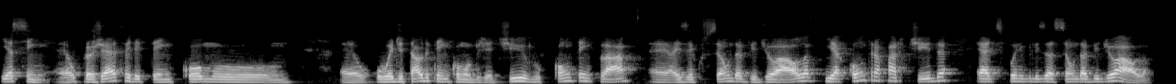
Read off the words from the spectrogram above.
E assim, é, o projeto ele tem como é, o edital ele tem como objetivo contemplar é, a execução da videoaula e a contrapartida é a disponibilização da videoaula.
